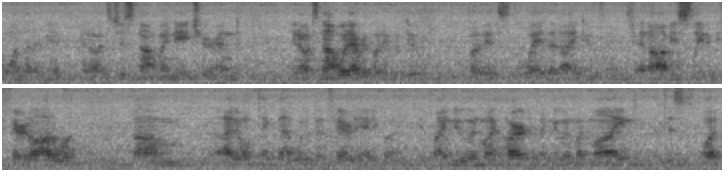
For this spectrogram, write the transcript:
the one that I'm in. You know, it's just not my nature, and you know, it's not what everybody would do, but it's the way that I do things. And obviously, to be fair to Ottawa, um, I don't think that would have been fair to anybody. If I knew in my heart, if I knew in my mind that this is what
